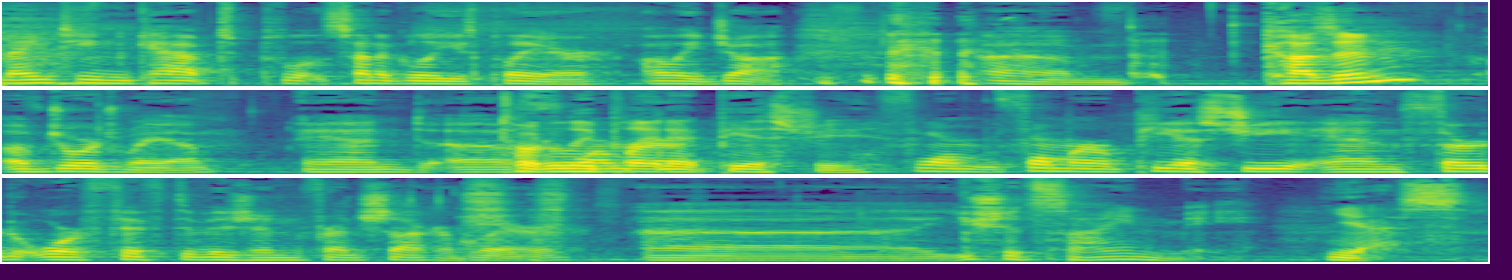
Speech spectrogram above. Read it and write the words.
19 capped pl- Senegalese player, Ali Jah. Um, cousin of George Weah. And uh, totally former, played at PSG. form, former PSG and third or fifth division French soccer player. Uh, you should sign me. Yes.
